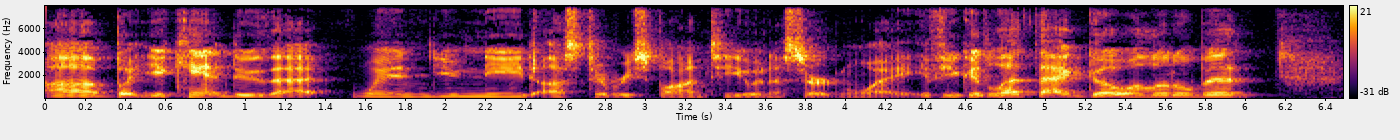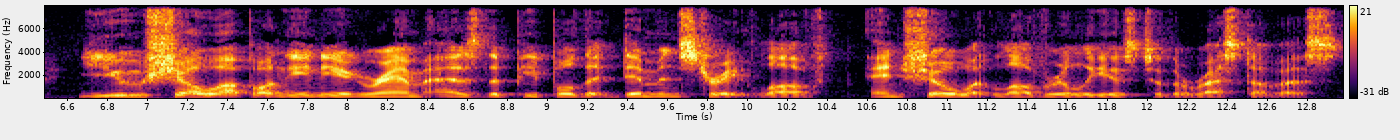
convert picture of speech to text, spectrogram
uh, but you can't do that when you need us to respond to you in a certain way. If you could let that go a little bit, you show up on the Enneagram as the people that demonstrate love and show what love really is to the rest of us.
